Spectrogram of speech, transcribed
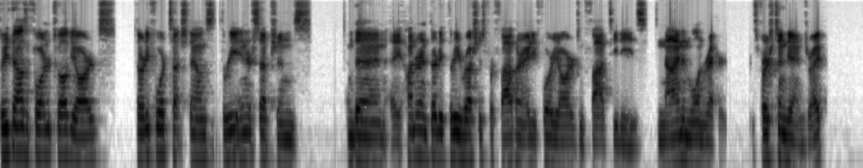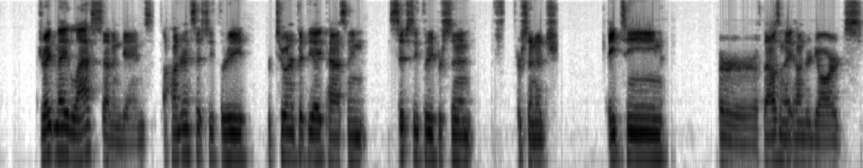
three thousand four hundred twelve yards, thirty four touchdowns, three interceptions, and then a 133 rushes for 584 yards and five TDs, nine and one record. His first 10 games, right? Drake Maye last seven games, 163 for 258 passing, 63% percentage, 18 or 1,800 yards,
